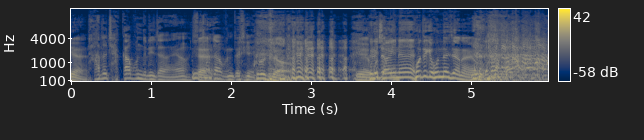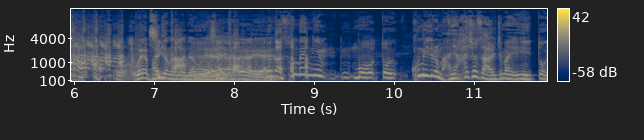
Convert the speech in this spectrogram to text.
예. 다들 작가분들이잖아요. 시청자분들이. 그렇죠. 예, 그리고 저희는- 호되게 혼내잖아요. 어, 왜 발전 안 하냐고. 예, 예, 예. 그러니까 선배님 뭐 또 코미디를 많이 하셔서 알지만 이 또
